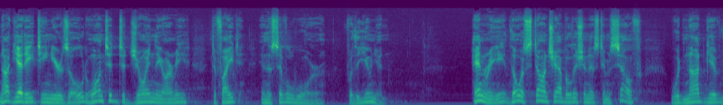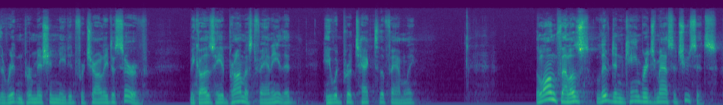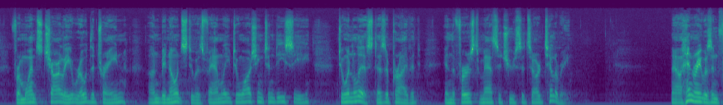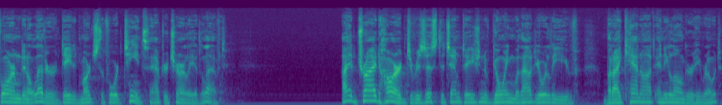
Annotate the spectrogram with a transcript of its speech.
not yet 18 years old, wanted to join the army to fight in the Civil War for the Union. Henry, though a staunch abolitionist himself, would not give the written permission needed for Charlie to serve because he had promised Fanny that he would protect the family. The Longfellows lived in Cambridge, Massachusetts, from whence Charlie rode the train, unbeknownst to his family, to Washington, D.C to enlist as a private in the 1st Massachusetts Artillery. Now, Henry was informed in a letter dated March the 14th after Charlie had left. I had tried hard to resist the temptation of going without your leave, but I cannot any longer, he wrote.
